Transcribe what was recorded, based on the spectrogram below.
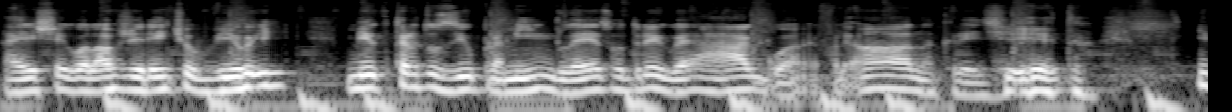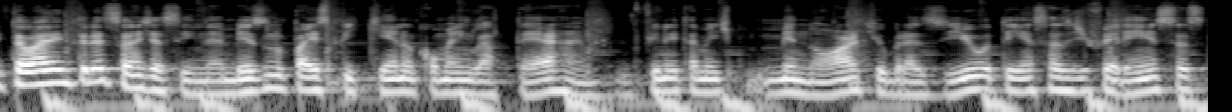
Aí ele chegou lá, o gerente ouviu e meio que traduziu para mim em inglês, Rodrigo, é água. Eu falei, oh, não acredito. Então é interessante assim, né? Mesmo no país pequeno como a Inglaterra, infinitamente menor que o Brasil, tem essas diferenças.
